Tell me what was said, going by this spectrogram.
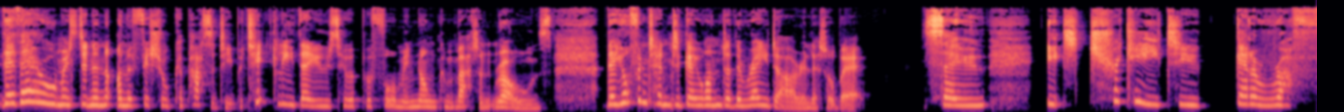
they're there almost in an unofficial capacity, particularly those who are performing non combatant roles. They often tend to go under the radar a little bit. So it's tricky to get a rough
